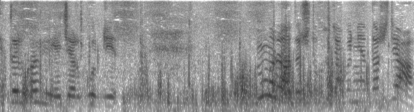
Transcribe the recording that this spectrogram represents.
И только ветер гудит. Ну, мы рады, что хотя бы нет дождя.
